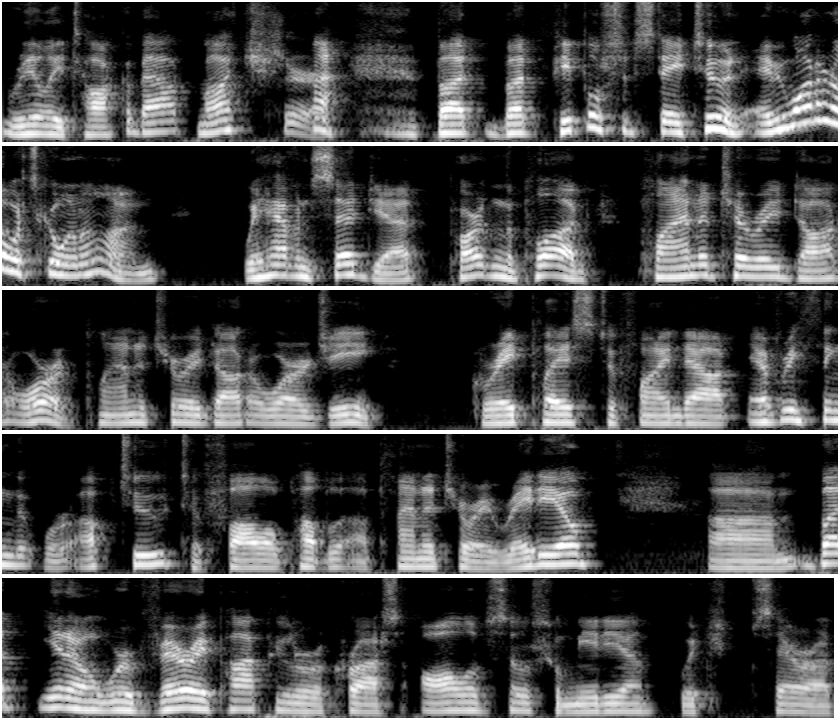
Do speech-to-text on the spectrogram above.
really talk about much. Sure. but but people should stay tuned. And if you want to know what's going on, we haven't said yet, pardon the plug, planetary.org, planetary.org. Great place to find out everything that we're up to, to follow public uh, planetary radio. Um, but you know, we're very popular across all of social media, which Sarah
